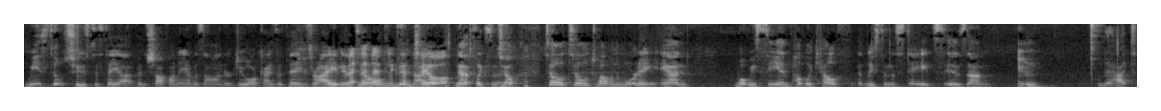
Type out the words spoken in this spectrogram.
we still choose to stay up and shop on Amazon or do all kinds of things, right? Until Netflix midnight. and chill. Netflix and chill till till twelve in the morning. And what we see in public health, at least in the states, is um, that.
